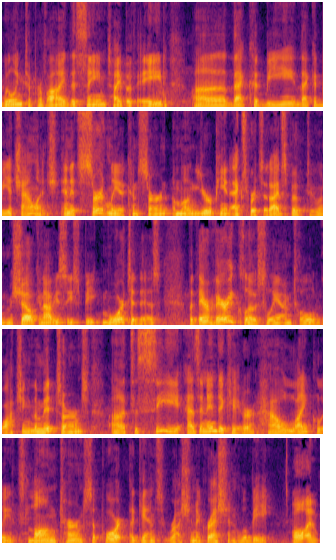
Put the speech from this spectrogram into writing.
willing to provide the same type of aid, uh, that could be that could be a challenge, and it's certainly a concern among European experts that I've spoke to. And Michele can obviously speak more to this, but they're very closely, I'm told, watching the midterms uh, to see as an indicator how likely long-term support against Russian aggression will be. Well, and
